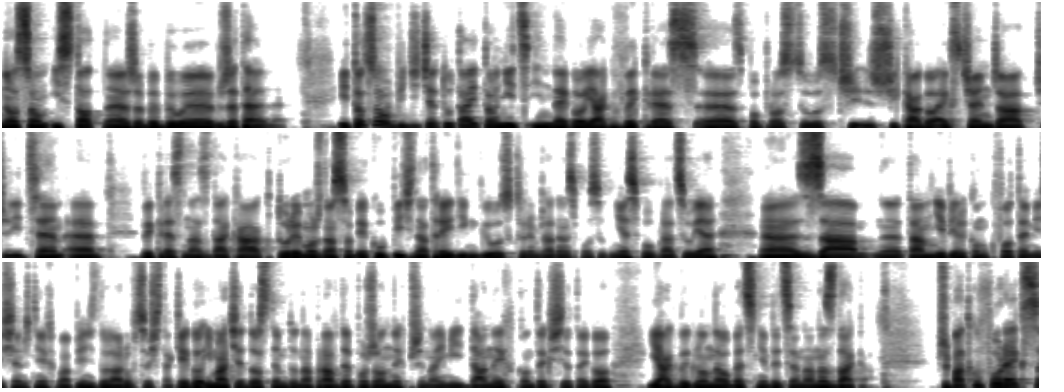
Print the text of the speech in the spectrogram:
no są istotne, żeby były rzetelne. I to, co widzicie tutaj, to nic innego jak wykres e, z po prostu z Chicago Exchange'a, czyli CME, wykres Nasdaqa, który można sobie kupić na TradingView, z którym w żaden sposób nie współpracuję, e, za e, tam niewielką kwotę miesięcznie, chyba 5 dolarów, coś takiego i macie dostęp do naprawdę porządnych przynajmniej danych w kontekście tego, jak wygląda obecnie wycena Nasdaqa. W przypadku Forexa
